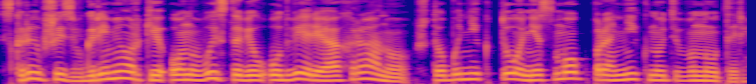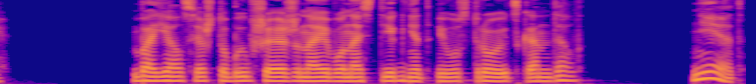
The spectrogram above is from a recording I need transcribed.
Скрывшись в гримерке, он выставил у двери охрану, чтобы никто не смог проникнуть внутрь. Боялся, что бывшая жена его настигнет и устроит скандал. Нет,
